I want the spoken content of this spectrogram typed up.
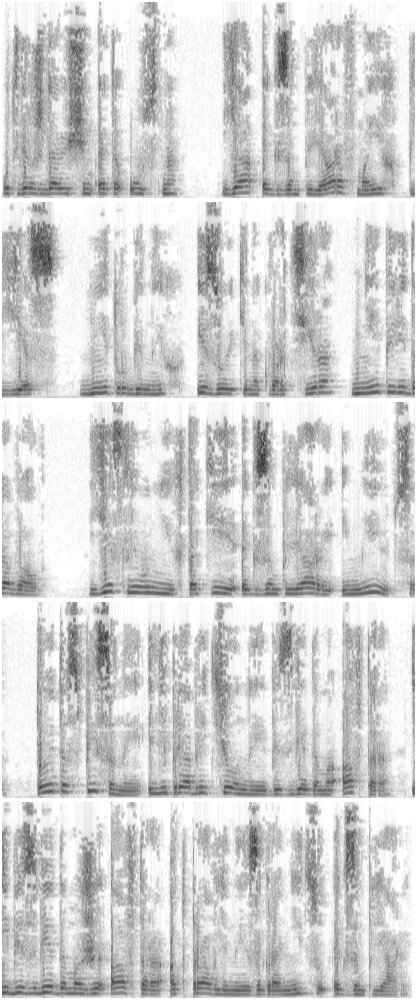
утверждающим это устно, я экземпляров моих пьес «Дни Турбиных» и «Зойкина квартира» не передавал. Если у них такие экземпляры имеются, то это списанные или приобретенные без ведома автора и без ведома же автора отправленные за границу экземпляры.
